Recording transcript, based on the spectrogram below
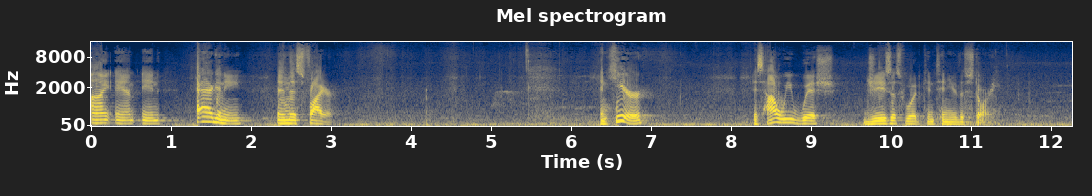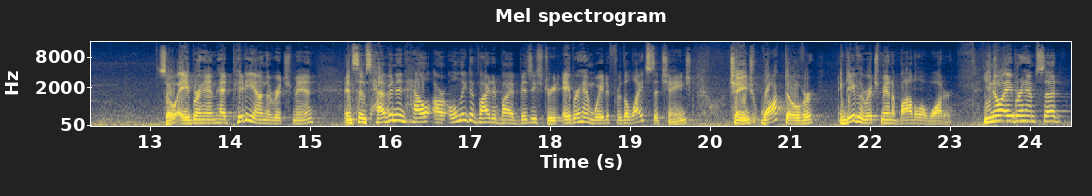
I am in agony in this fire. And here is how we wish Jesus would continue the story. So Abraham had pity on the rich man, and since heaven and hell are only divided by a busy street, Abraham waited for the lights to change, change, walked over, and gave the rich man a bottle of water. You know, Abraham said,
